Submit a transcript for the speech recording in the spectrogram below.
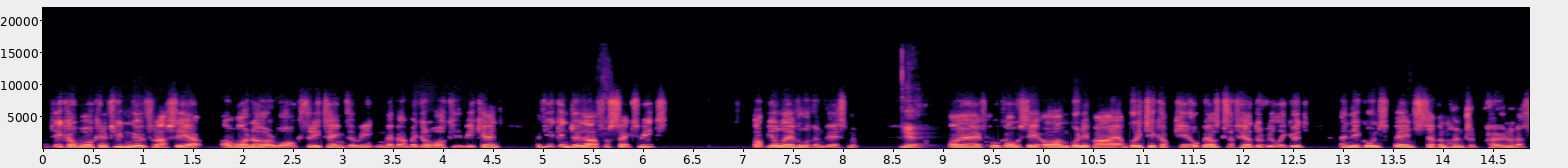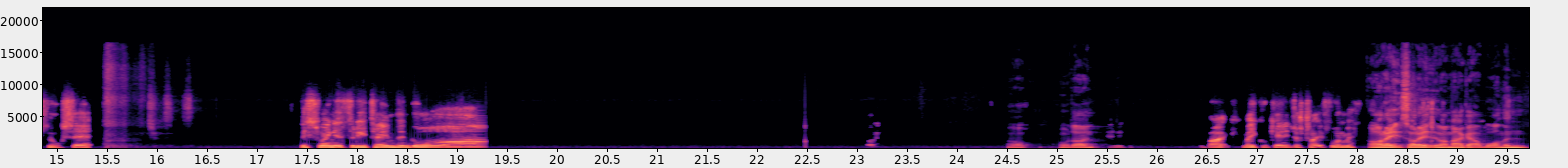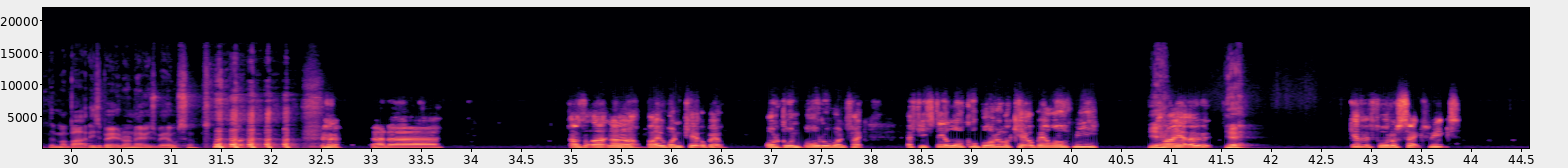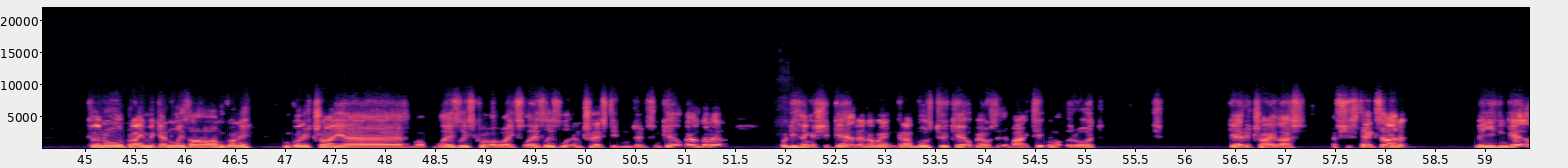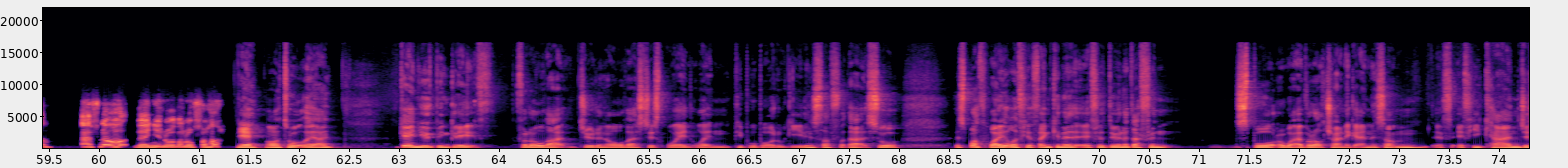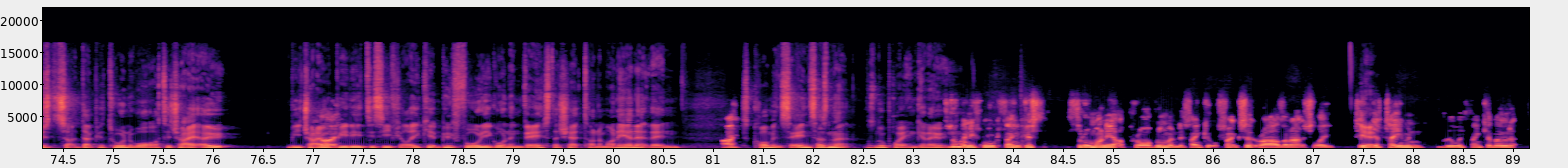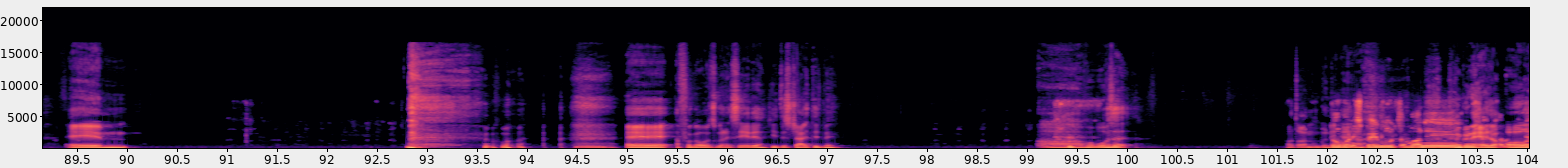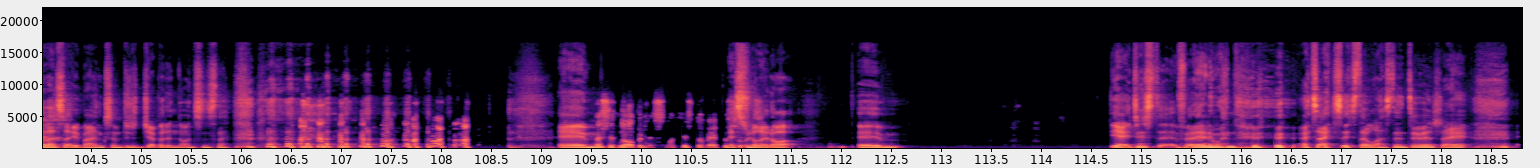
Take up walking. If you can go for a say a, a one hour walk three times a week and maybe a bigger walk at the weekend, if you can do that for six weeks, up your level of investment. Yeah, Uh, folk always say, "Oh, I'm going to buy, I'm going to take up kettlebells because I've heard they're really good," and they go and spend seven hundred pound on a full set. Jesus. They swing it three times and go, "Oh, Oh, hold on. Back." Michael Kenny just tried to phone me. All right, it's all right. I got a warning that my battery's about to run out as well. So And uh, I was like, no, no, buy one kettlebell or go and borrow one. In fact, if you stay local, borrow a kettlebell off me. yeah, Try it out. yeah. Give it four or six weeks. Because I know Brian McGinley's like, oh, I'm going to I'm going to try uh, my, Leslie's quite my wife's Leslie's interested in doing some kettlebells. And I went, what do you think I should get? And I went, grab those two kettlebells at the back, take them up the road, get to try this. If she sticks at it, then you can get them. If not, then you know they're not for her. Yeah, oh, totally. Aye. Again, you've been great for all that during all this, just let, letting people borrow gear and stuff like that. So it's worthwhile if you're thinking if you're doing a different sport or whatever, or trying to get into something. If if you can, just sort of dip your toe in the water to try it out, be trial Aye. period to see if you like it before you go and invest a shit ton of money in it. Then Aye. it's common sense, isn't it? There's no point in getting out. So many folk think just throw money at a problem and they think it'll fix it rather than actually take Yeah. your time and really think about it. Um, uh, I forgot what I was going to say there. You distracted me. Oh, what was it? Hold on, I'm going Don't want to to. spend loads of money. I'm going to edit all of this out, man, because I'm just gibbering nonsense now. um, This has not been the slickest of episodes. it's really not. Um, yeah, just uh, for anyone who is actually still listening to us, right?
